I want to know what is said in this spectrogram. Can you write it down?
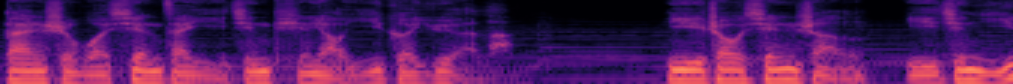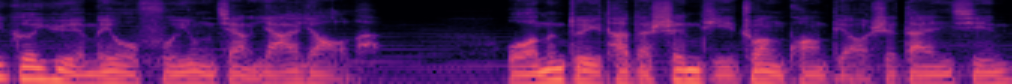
但是我现在已经停药一个月了。一朝先生已经一个月没有服用降压药了，我们对他的身体状况表示担心。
